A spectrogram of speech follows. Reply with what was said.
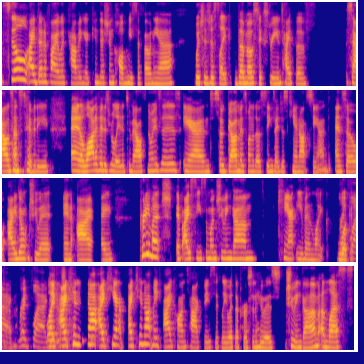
still identify with having a condition called misophonia, which is just like the most extreme type of sound sensitivity. And a lot of it is related to mouth noises. And so gum is one of those things I just cannot stand. And so I don't chew it. And I pretty much if I see someone chewing gum, can't even like red look flag, at them. Red flag. Like I cannot, I can't, I cannot make eye contact basically with the person who is chewing gum unless,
